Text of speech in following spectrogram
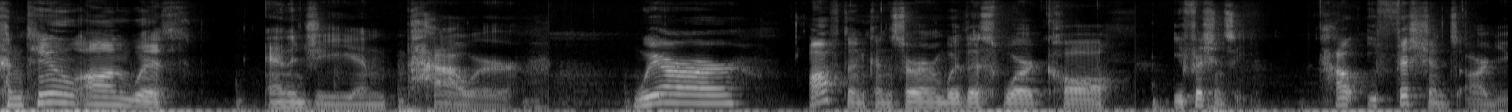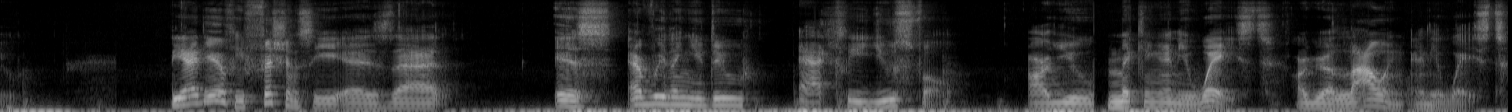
continue on with energy and power. We are often concerned with this word called efficiency. How efficient are you? The idea of efficiency is that is everything you do actually useful? Are you making any waste? Are you allowing any waste?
